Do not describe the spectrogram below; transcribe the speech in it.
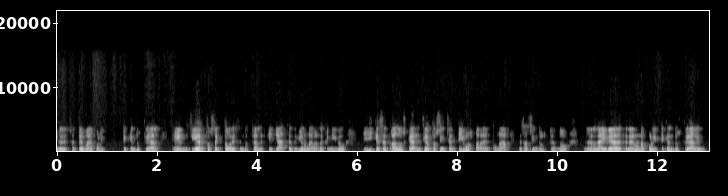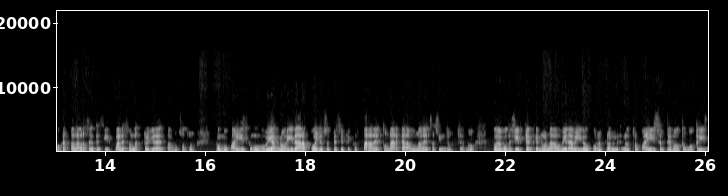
ese tema de política industrial en ciertos sectores industriales que ya se debieron haber definido y que se traduzca en ciertos incentivos para detonar esas industrias. ¿no? La idea de tener una política industrial, en pocas palabras, es decir cuáles son las prioridades para nosotros como país, como gobierno, y dar apoyos específicos para detonar cada una de esas industrias. ¿no? Podemos decir que aunque no la hubiera habido, por ejemplo, en nuestro país el tema automotriz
